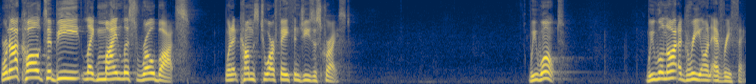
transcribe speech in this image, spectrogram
We're not called to be like mindless robots when it comes to our faith in Jesus Christ. We won't. We will not agree on everything.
